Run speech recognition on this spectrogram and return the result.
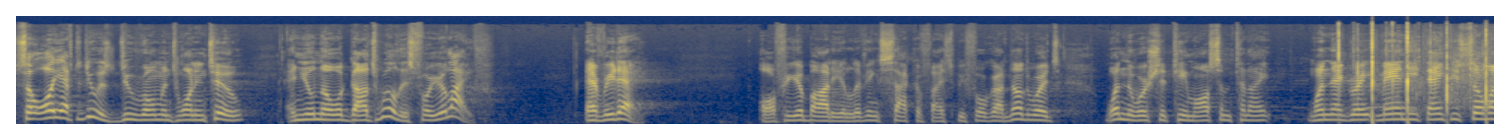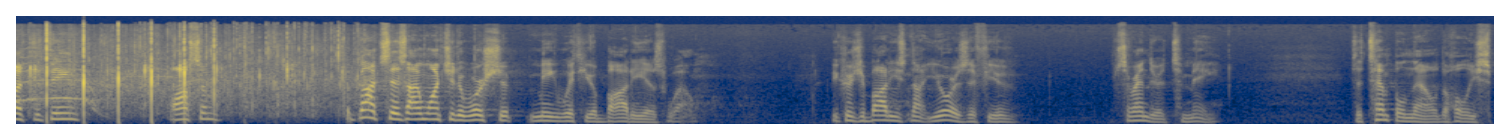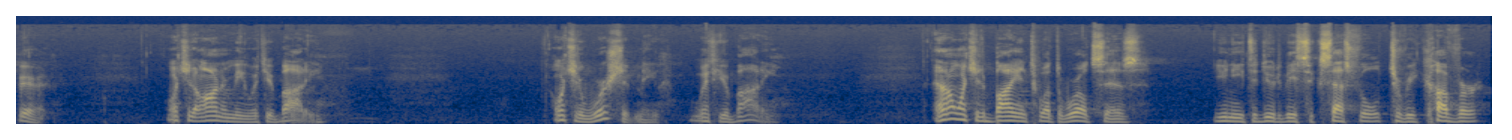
So all you have to do is do Romans 1 and 2, and you'll know what God's will is for your life every day. Offer your body a living sacrifice before God. In other words, wasn't the worship team awesome tonight? Wasn't that great? Mandy, thank you so much, the team. Awesome. But God says, I want you to worship me with your body as well. Because your body is not yours if you surrender it to me. It's a temple now of the Holy Spirit. I want you to honor me with your body. I want you to worship me with your body. And I don't want you to buy into what the world says you need to do to be successful, to recover,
